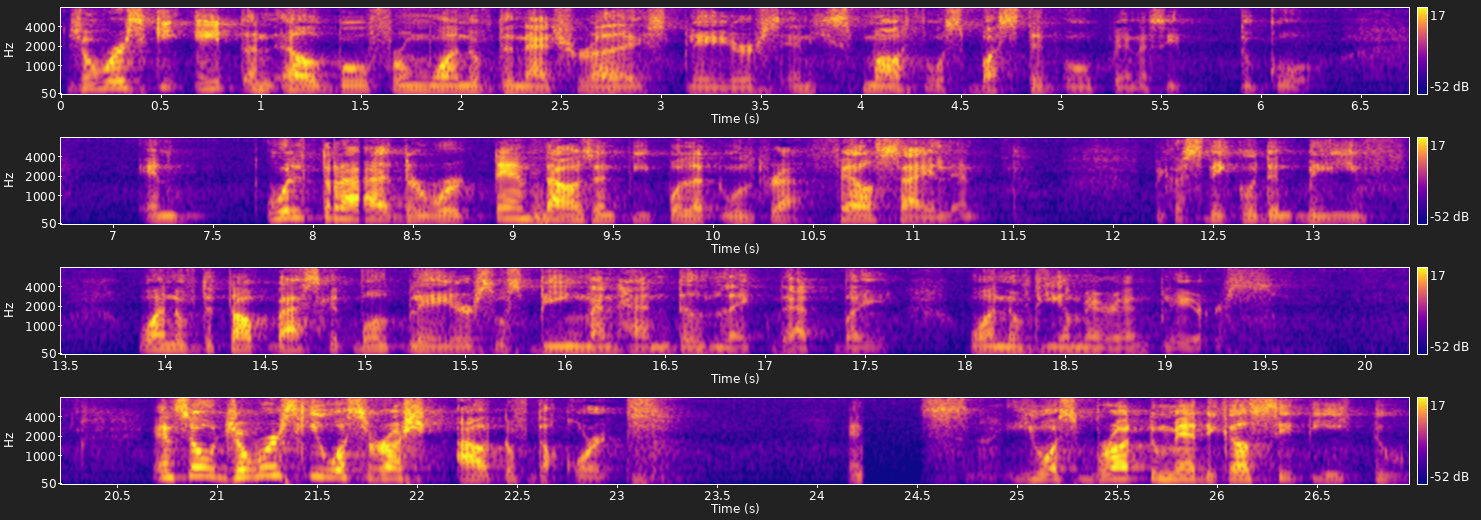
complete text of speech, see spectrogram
Jaworski ate an elbow from one of the naturalized players and his mouth was busted open as it to go. And Ultra, there were 10,000 people at Ultra, fell silent because they couldn't believe one of the top basketball players was being manhandled like that by one of the American players. And so Jaworski was rushed out of the court. And he was brought to Medical City to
